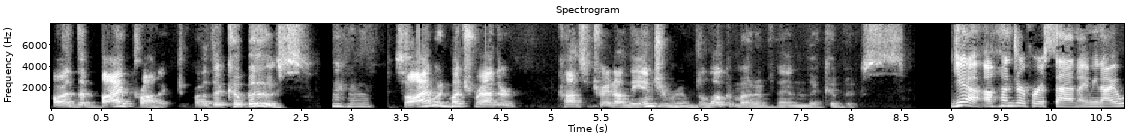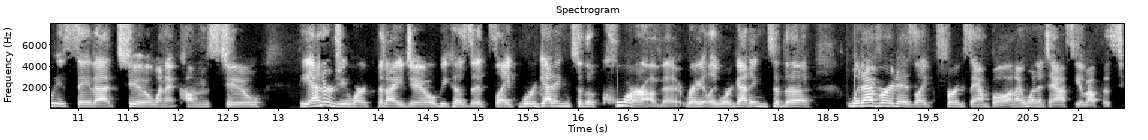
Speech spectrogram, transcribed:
are the byproduct or the caboose. Mm-hmm. So I would much rather concentrate on the engine room, the locomotive, than the caboose. Yeah, a hundred percent. I mean, I always say that too when it comes to the energy work that I do, because it's like we're getting to the core of it, right? Like we're getting to the whatever it is, like, for example, and I wanted to ask you about this.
